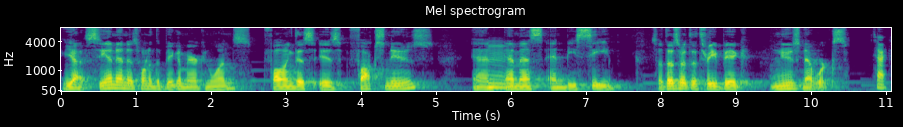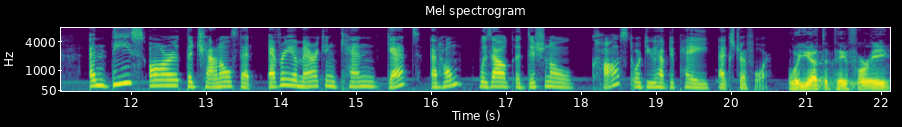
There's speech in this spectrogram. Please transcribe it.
Yeah, CNN is one of the big American ones. Following this is Fox News and hmm. MSNBC. So those are the three big news networks. Sorry. And these are the channels that every American can get at home without additional cost, or do you have to pay extra for? Well, you have to pay for a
